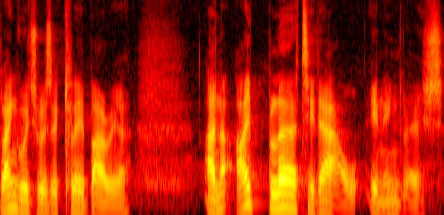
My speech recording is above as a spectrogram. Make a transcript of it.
language was a clear barrier. And I blurted out in English,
